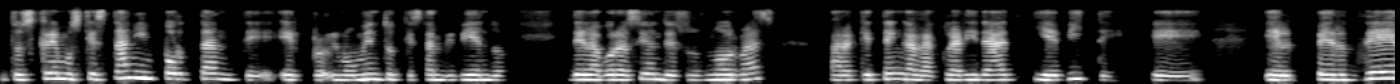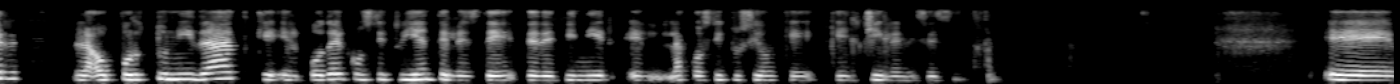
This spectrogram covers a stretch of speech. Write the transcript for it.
Entonces creemos que es tan importante el, el momento que están viviendo de elaboración de sus normas para que tenga la claridad y evite eh, el perder la oportunidad que el poder constituyente les dé de definir la constitución que, el Chile necesita. Eh,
